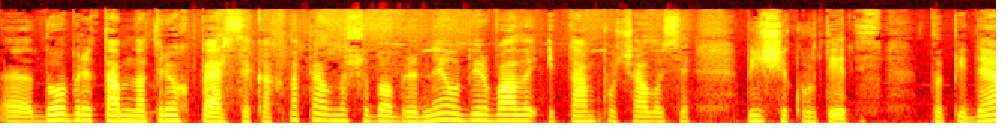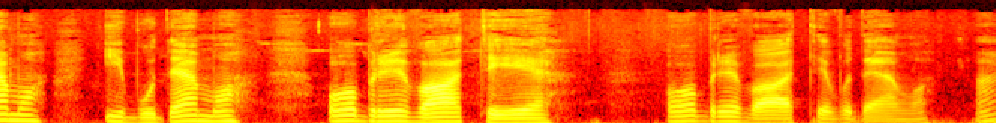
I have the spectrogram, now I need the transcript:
е, добре там на трьох персиках. Напевно, що добре не обірвали і там почалося більше крутитись. То підемо і будемо обривати. Обривати будемо. А?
